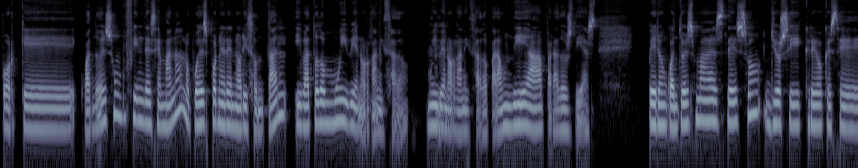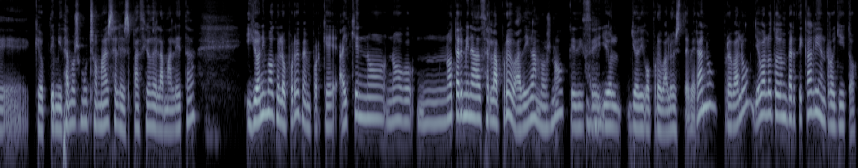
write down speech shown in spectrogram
porque cuando es un fin de semana lo puedes poner en horizontal y va todo muy bien organizado, muy bien organizado, para un día, para dos días. Pero en cuanto es más de eso, yo sí creo que, se, que optimizamos mucho más el espacio de la maleta y yo animo a que lo prueben, porque hay quien no, no, no termina de hacer la prueba, digamos, ¿no? Que dice, yo, yo digo, pruébalo este verano, pruébalo, llévalo todo en vertical y en rollito,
